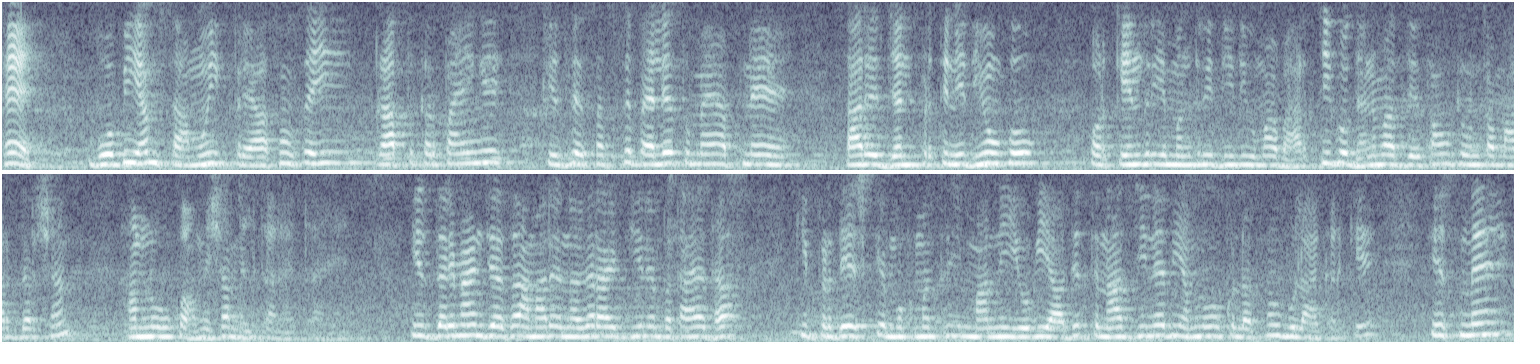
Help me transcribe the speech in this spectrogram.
है, वो भी हम सामूहिक प्रयासों से ही प्राप्त कर पाएँगे। इसलिए सबसे पहले तो मैं अपने सारे जनप्रतिनिधियों को और केंद्रीय मंत्री दीदी उमा भारती को धन्यवाद देता हूँ कि उनका मार्गदर्शन हम लोगों को हमेशा मिलता रहता है। इस दरमियान जैसा हमारे नगर आयुक्त जी ने बताया था कि प्रदेश के मुख्यमंत्री माननीय योगी आदित्यनाथ जी ने भी हम लोगों को लखनऊ बुला करके इसमें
